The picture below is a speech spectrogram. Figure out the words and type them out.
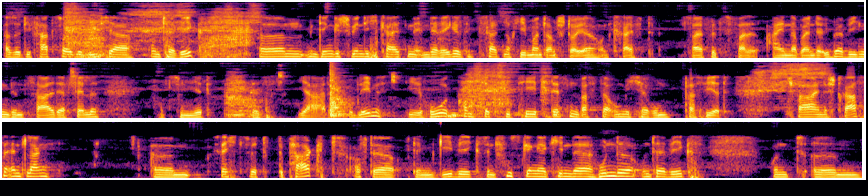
Also die Fahrzeuge sind ja unterwegs ähm, in den Geschwindigkeiten. In der Regel sitzt halt noch jemand am Steuer und greift im Zweifelsfall ein. Aber in der überwiegenden Zahl der Fälle funktioniert es ja. Das Problem ist die hohe Komplexität dessen, was da um mich herum passiert. Ich fahre eine Straße entlang, ähm, rechts wird geparkt, auf, der, auf dem Gehweg sind Fußgänger, Kinder, Hunde unterwegs und ähm,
